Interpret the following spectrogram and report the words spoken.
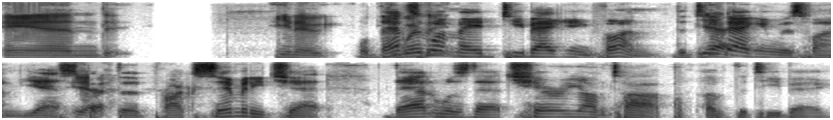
and you know Well, that's Whether- what made teabagging fun. The Yeah. teabagging was fun, yes, Yeah. but the proximity chat, that was that cherry on top of the teabag.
